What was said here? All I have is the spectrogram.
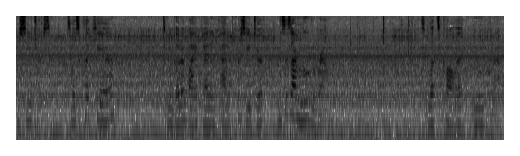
procedures. So let's click here and go to biped and add a procedure. This is our move around. So let's call it move around.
